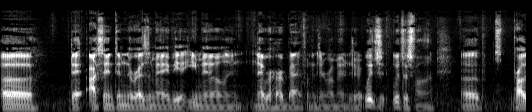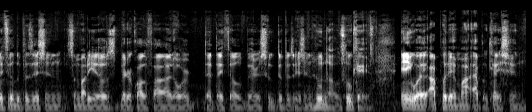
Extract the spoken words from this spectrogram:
uh, that I sent them the resume via email and never heard back from the general manager, which which is fine. Uh, probably filled the position somebody else better qualified or that they felt better suit the position. Who knows? Who cares? Anyway, I put in my application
